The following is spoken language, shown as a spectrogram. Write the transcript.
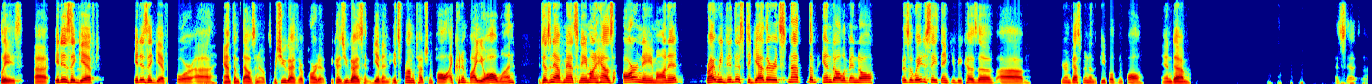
Please. Uh, it is a gift. It is a gift for uh, Anthem Thousand Oaks, which you guys are a part of because you guys have given. It's from Touch Nepal. I couldn't buy you all one. It doesn't have Matt's name on it, it has our name on it, right? We did this together. It's not the end all of end all. There's a way to say thank you because of uh, your investment in the people of Nepal. And um, it says, uh,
